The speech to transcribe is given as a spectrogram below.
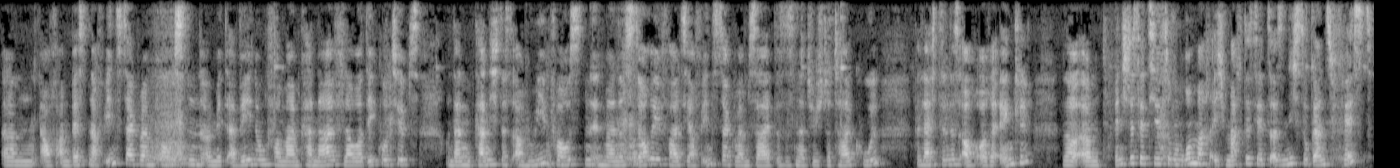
ähm, auch am besten auf Instagram posten äh, mit Erwähnung von meinem Kanal Flower Deko Tipps und dann kann ich das auch reposten in meiner Story, falls ihr auf Instagram seid. Das ist natürlich total cool. Vielleicht sind es auch eure Enkel. So, ähm, wenn ich das jetzt hier so rum mache, ich mache das jetzt also nicht so ganz fest,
